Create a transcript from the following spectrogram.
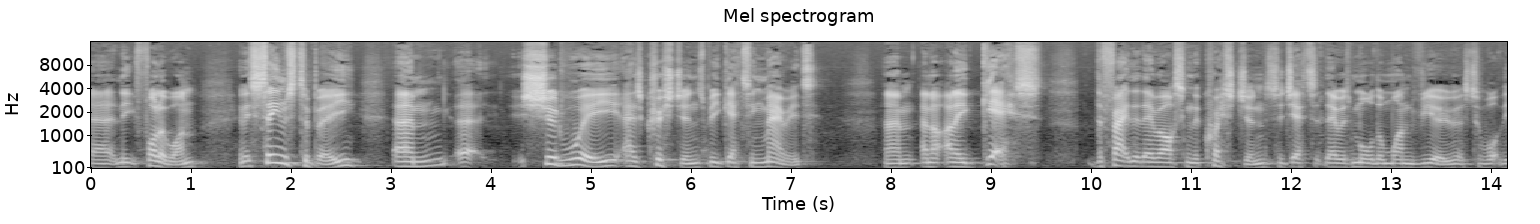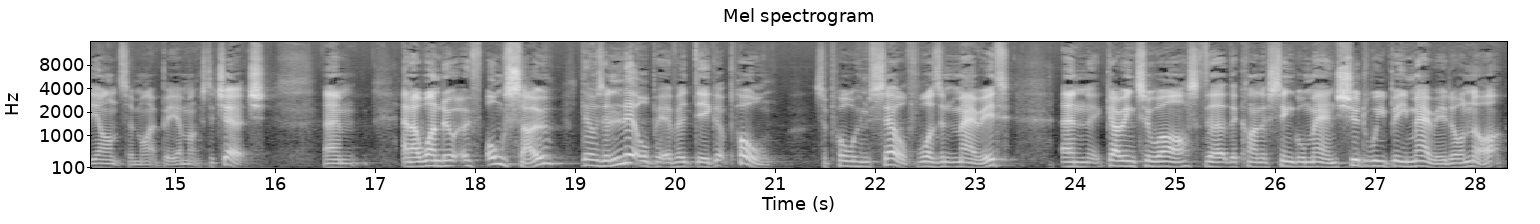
uh, neat follow on, and it seems to be um, uh, should we as Christians be getting married? Um, and, I, and I guess the fact that they're asking the question suggests that there was more than one view as to what the answer might be amongst the church. Um, and I wonder if also there was a little bit of a dig at Paul. So Paul himself wasn't married and going to ask the, the kind of single man, should we be married or not?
